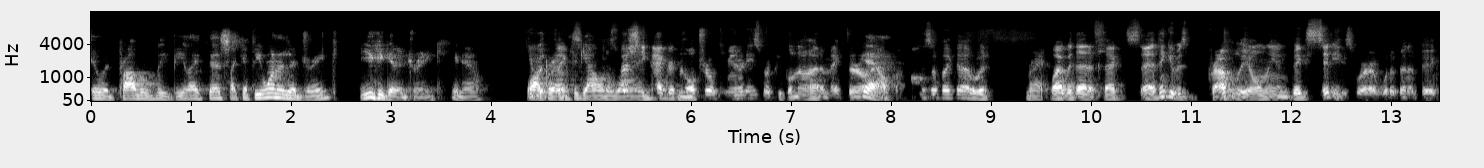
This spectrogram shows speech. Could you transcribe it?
it would probably be like this. Like if you wanted a drink, you could get a drink, you know, You walk around with a so. gallon of especially wine. agricultural communities where people know how to make their own Yeah. alcohol and stuff like that. Would Right. why would that affect? I think it was probably only in big cities where it would have been a big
